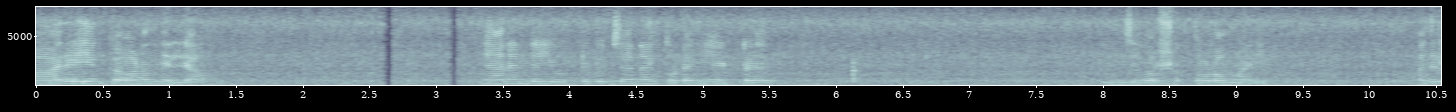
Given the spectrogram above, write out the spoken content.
ആരെയും കാണുന്നില്ല. ഞാൻ എന്റെ യൂട്യൂബ് ചാനൽ തുടങ്ങിയിട്ട് അഞ്ച് വർഷത്തോളമായി. അതിൽ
